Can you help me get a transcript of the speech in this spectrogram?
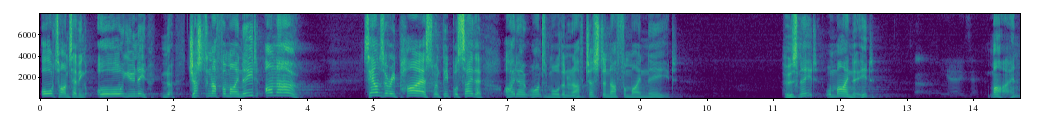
all times, having all you need. No, just enough for my need? Oh no. Sounds very pious when people say that. I don't want more than enough, just enough for my need. Whose need? Well, my need. Mine.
